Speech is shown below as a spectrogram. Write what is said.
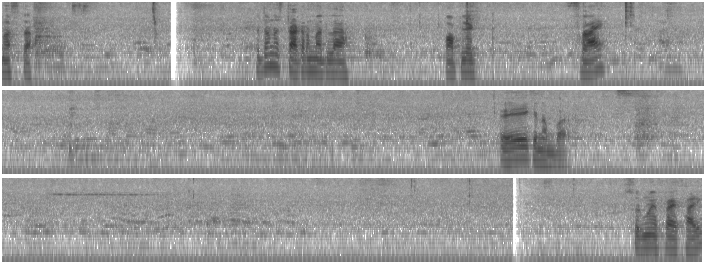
मस्त. ना स्टार्टरमधला पॉपलेट फ्राय एक नंबर. सुरमई फ्राय थाळी.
